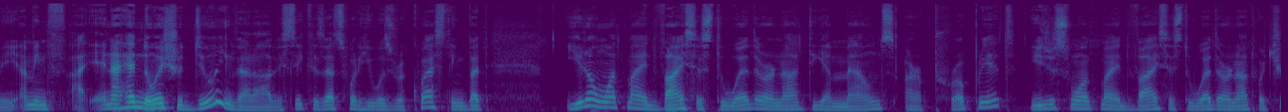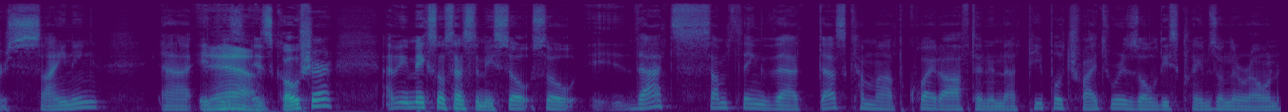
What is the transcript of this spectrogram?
me. I mean, f- I- and I had no issue doing that, obviously, because that's what he was requesting. But you don't want my advice as to whether or not the amounts are appropriate. You just want my advice as to whether or not what you're signing uh, i- is, Yeah. is kosher. I mean, it makes no sense to me. So, so that's something that does come up quite often, and that people try to resolve these claims on their own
